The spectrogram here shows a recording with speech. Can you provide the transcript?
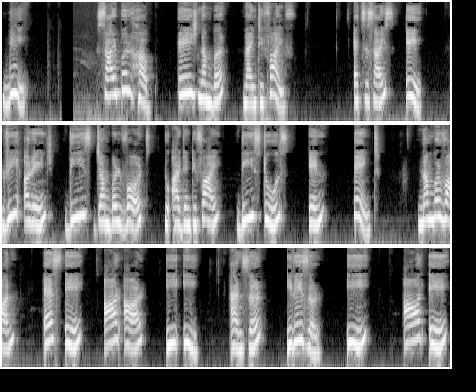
B. Cyber Hub, page number 95. Exercise A. Rearrange these jumbled words to identify these tools in Paint. Number 1. S-A-R-R-E-E. Answer. Eraser. E. R-A-S-E-R.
